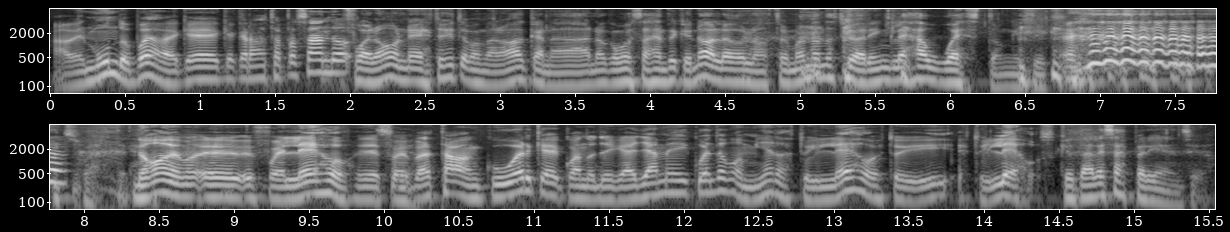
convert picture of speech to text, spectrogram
a ver el mundo, pues, a ver qué, qué carajo está pasando. Fueron honestos y te mandaron a Canadá, no como esa gente que no, lo- los estoy mandando a estudiar inglés a Weston. Y tú, Suerte. No, eh, fue lejos, eh, fue Sí. hasta Vancouver que cuando llegué allá me di cuenta como, mierda, estoy lejos, estoy, estoy lejos. ¿Qué tal esa experiencia?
